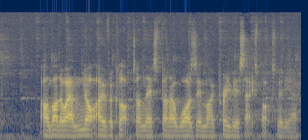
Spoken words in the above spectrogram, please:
Oh, by the way, I'm not overclocked on this, but I was in my previous Xbox video.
